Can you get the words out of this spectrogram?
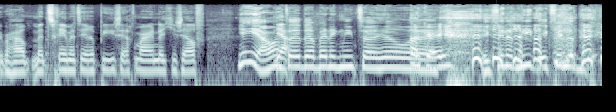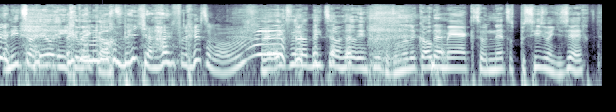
Überhaupt met schematherapie, zeg maar. En dat je zelf... Ja, ja, want Ja. eh, daar ben ik niet zo heel... Oké. Ik vind het niet, ik vind het niet zo heel ik ben nog ingewikkeld. een beetje huiverig, man. Nee, ik vind dat niet zo heel ingewikkeld. Omdat ik ook Nee. merk, zo net als precies wat je zegt.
